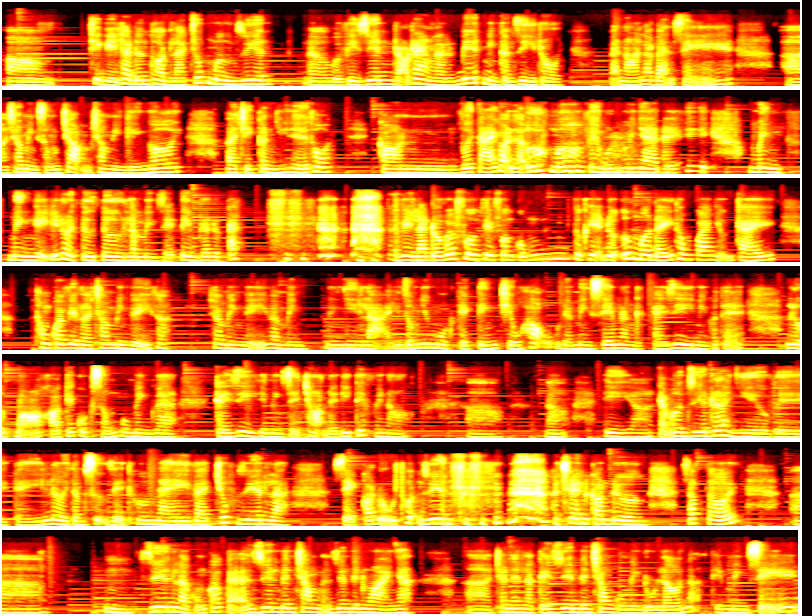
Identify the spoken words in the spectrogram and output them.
uh, chị nghĩ là đơn thuần là chúc mừng duyên. Uh, bởi vì duyên rõ ràng là biết mình cần gì rồi. Bạn nói là bạn sẽ uh, cho mình sống chậm cho mình nghỉ ngơi. Và chỉ cần như thế thôi. Còn với cái gọi là ước mơ về một ngôi nhà đấy thì mình mình nghĩ rồi từ từ là mình sẽ tìm ra được cách tại vì là đối với phương thì phương cũng thực hiện được ước mơ đấy thông qua những cái thông qua việc là cho mình nghĩ thôi. Cho mình nghĩ và mình mình nhìn lại giống như một cái kính chiếu hậu để mình xem rằng cái gì mình có thể lược bỏ khỏi cái cuộc sống của mình và cái gì thì mình sẽ chọn để đi tiếp với nó. À, đó. Thì uh, cảm ơn duyên rất là nhiều về cái lời tâm sự dễ thương này và chúc duyên là sẽ có đủ thuận duyên trên con đường sắp tới. À, ừ, duyên là cũng có cả duyên bên trong và duyên bên ngoài nha. À, cho nên là cái duyên bên trong của mình đủ lớn á, thì mình sẽ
